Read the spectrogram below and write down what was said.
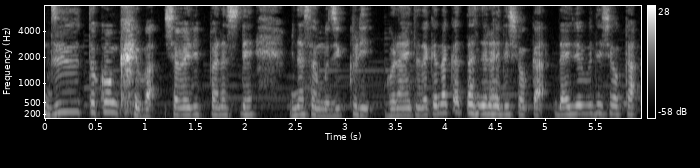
ずっと今回は喋りっぱなしで皆さんもじっくりご覧いただけなかったんじゃないでしょうか大丈夫でしょうか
